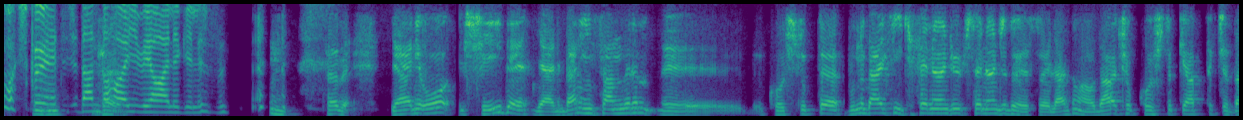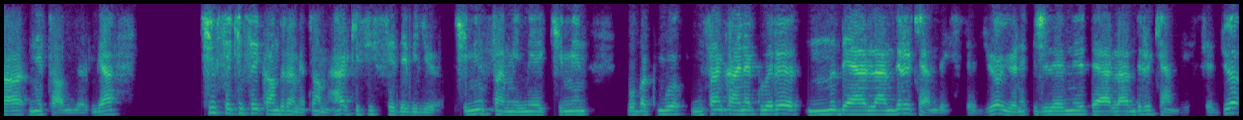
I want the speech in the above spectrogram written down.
başka yöneticiden daha iyi bir hale gelirsin. Tabii. Yani o şeyi de yani ben insanların e, koçlukta bunu belki iki sene önce, üç sene önce de öyle söylerdim ama daha çok koçluk yaptıkça daha net anlıyorum. Ya kimse kimseyi kandıramıyor tamam? Herkes hissedebiliyor. Kimin samimi, kimin bu bakın bu insan kaynaklarını değerlendirirken de hissediyor, yöneticilerini değerlendirirken de hissediyor,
